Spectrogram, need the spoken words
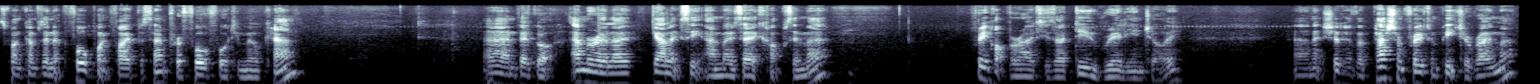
This one comes in at 4.5% for a 440ml can. And they've got Amarillo, Galaxy and Mosaic hops in there. Three hop varieties I do really enjoy. And it should have a passion fruit and peach aroma,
